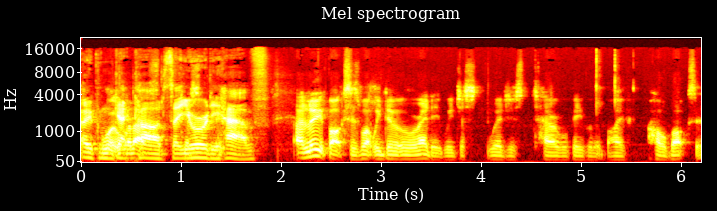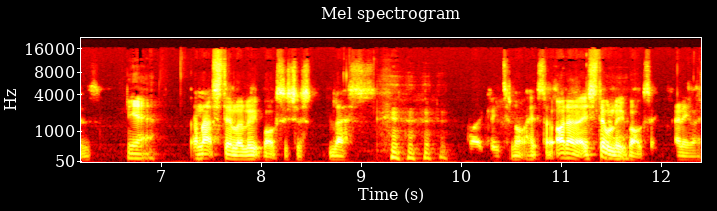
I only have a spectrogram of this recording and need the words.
open Well, get well, cards that you already have. A loot box is what we do already. We just we're just terrible people that buy whole boxes, Yeah. and that's still a loot box. It's just less likely to not hit. So I don't know. It's still loot boxing anyway.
